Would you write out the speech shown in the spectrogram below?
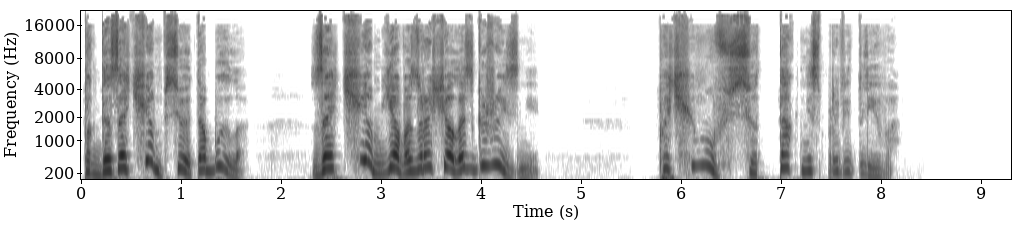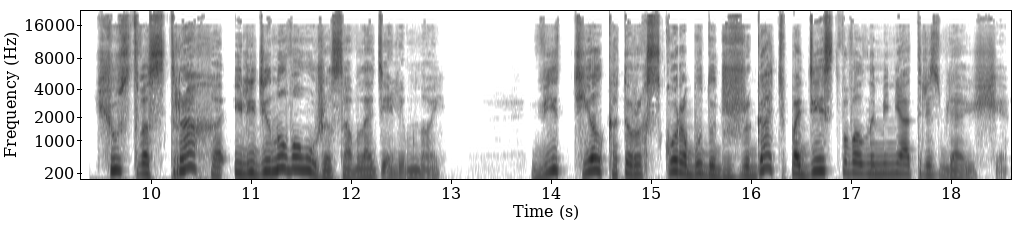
Тогда зачем все это было? Зачем я возвращалась к жизни? Почему все так несправедливо? Чувство страха и ледяного ужаса овладели мной. Вид тел, которых скоро будут сжигать, подействовал на меня отрезвляюще,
